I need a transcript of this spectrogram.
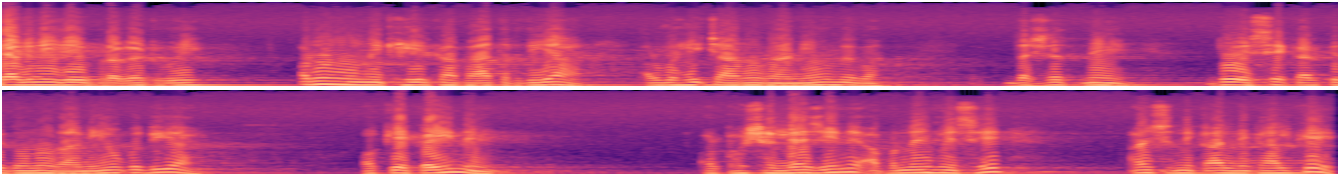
कि अग्निदेव प्रकट हुए, और उन्होंने खीर का पात्र दिया, और वही चारों रानियों में वह दशरथ ने दो हिस्से करके दोनों रानियों को दिया, और केकई ने और कौशल्या जी ने अपने में से अंश निकाल निकाल के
